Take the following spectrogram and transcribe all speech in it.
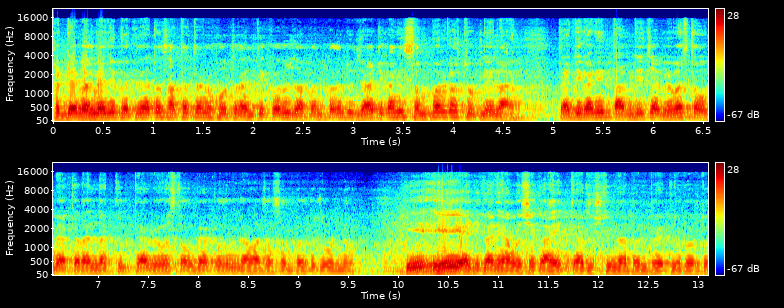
खड्डे भरण्याची प्रक्रिया तर सातत्यानं होत राहील ती करूच आपण परंतु ज्या ठिकाणी संपर्कच तुटलेला आहे त्या ठिकाणी तातडीच्या व्यवस्था उभ्या करायला लागतील त्या व्यवस्था उभ्या करून गावाचा संपर्क जोडणं. हे हे या ठिकाणी आवश्यक आहे त्या दृष्टीनं आपण प्रयत्न करतो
